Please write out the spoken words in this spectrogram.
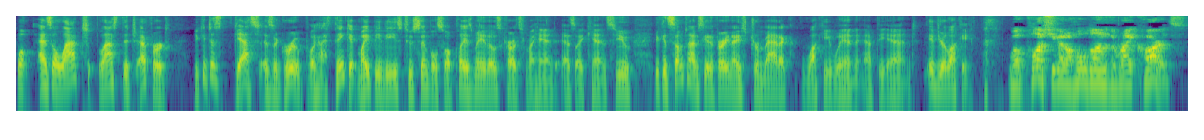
Well, as a last ditch effort, you can just guess as a group. Like I think it might be these two symbols, so I'll play as many of those cards from my hand as I can. So you you can sometimes get a very nice dramatic lucky win at the end if you're lucky. Well, plus you got to hold on to the right cards.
